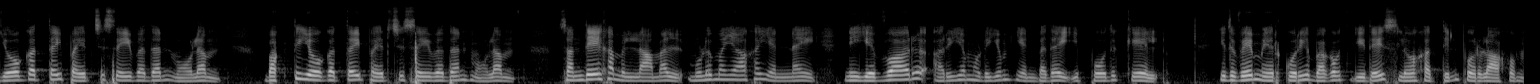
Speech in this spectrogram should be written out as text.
யோகத்தை பயிற்சி செய்வதன் மூலம் பக்தி யோகத்தை பயிற்சி செய்வதன் மூலம் சந்தேகமில்லாமல் முழுமையாக என்னை நீ எவ்வாறு அறிய முடியும் என்பதை இப்போது கேள். இதுவே மேற்கூறிய பகவத்கீதை ஸ்லோகத்தின் பொருளாகும்.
